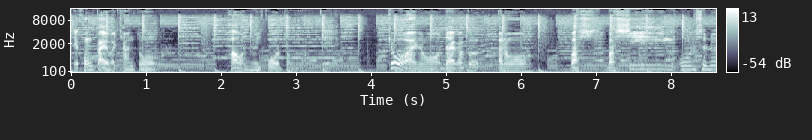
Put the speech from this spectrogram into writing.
て、で、今回はちゃんと歯を抜こうと思って、今日あの、大学、あの、抜歯抜歯をする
